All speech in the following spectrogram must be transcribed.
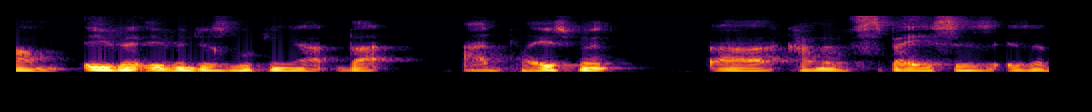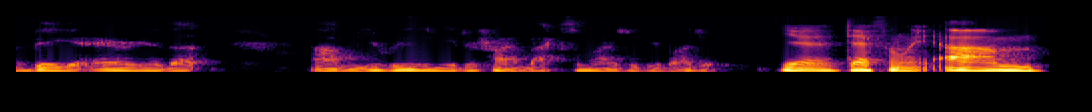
um, even even just looking at that ad placement uh, kind of space is is a big area that um, you really need to try and maximize with your budget. Yeah, definitely. Um,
